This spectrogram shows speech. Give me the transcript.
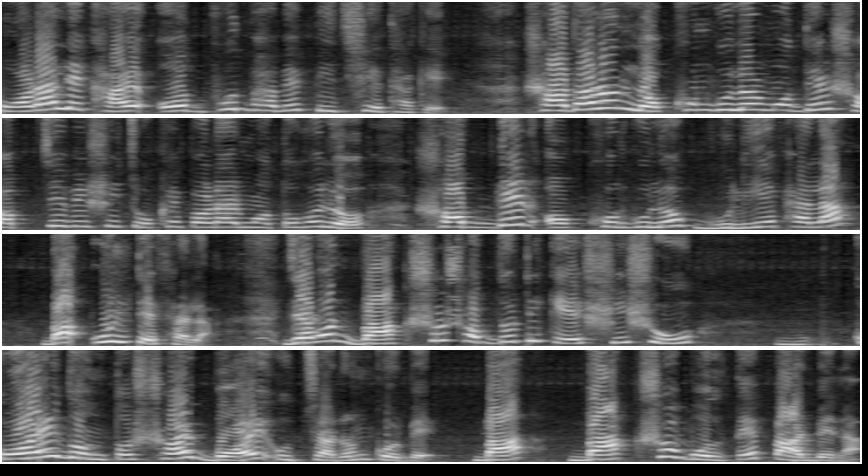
পড়ালেখায় অদ্ভুতভাবে পিছিয়ে থাকে। সাধারণ লক্ষণগুলোর মধ্যে সবচেয়ে বেশি চোখে পড়ার মতো হলো শব্দের অক্ষরগুলো গুলিয়ে ফেলা বা উল্টে ফেলা। যেমন বাক্স শব্দটিকে শিশু কয় দন্তস্বয় বয় উচ্চারণ করবে বা বাক্স বলতে পারবে না।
